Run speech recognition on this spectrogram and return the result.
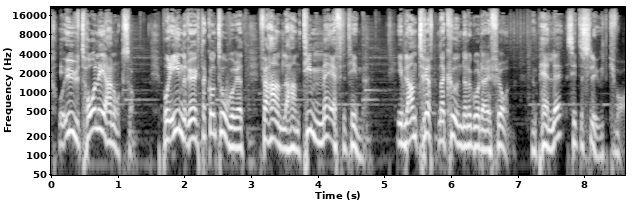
Och uthållig är han också. På det inrökta kontoret förhandlar han timme efter timme. Ibland tröttnar kunden och går därifrån. Men Pelle sitter slugt kvar.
